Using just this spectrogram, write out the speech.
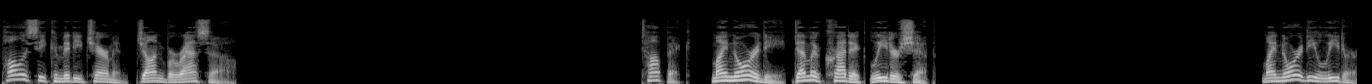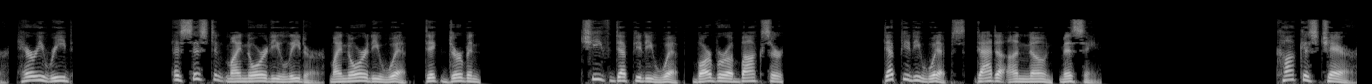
Policy Committee Chairman, John Barrasso. Minority Democratic leadership. Minority Leader, Harry Reid Assistant Minority Leader Minority Whip, Dick Durbin. Chief Deputy Whip, Barbara Boxer. Deputy Whips, data unknown, missing. Caucus Chair,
